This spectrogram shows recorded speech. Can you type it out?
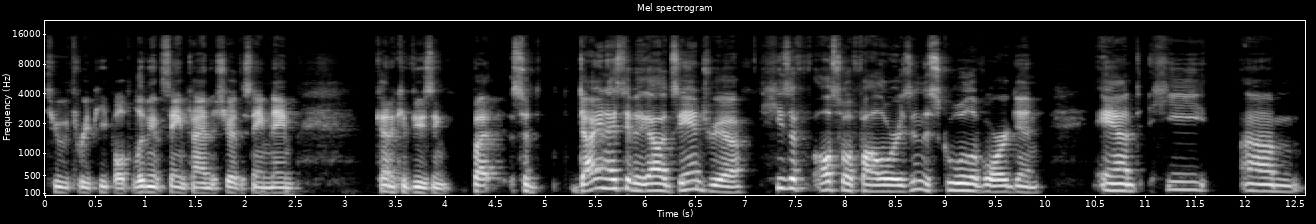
two, three people living at the same time that share the same name. Kind of confusing. But so Dionysius of Alexandria, he's a, also a follower. He's in the school of Origen, and he um,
